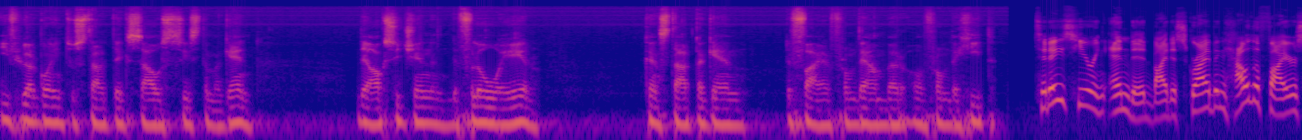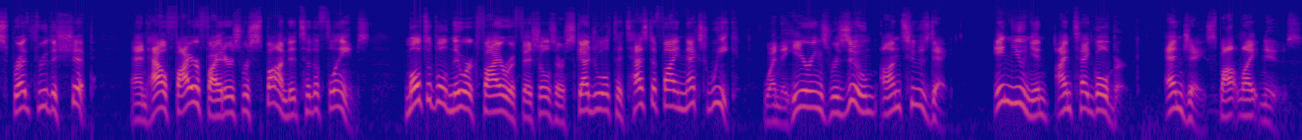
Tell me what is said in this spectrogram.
if you are going to start the exhaust system again, the oxygen and the flow of air can start again the fire from the amber or from the heat. Today's hearing ended by describing how the fire spread through the ship and how firefighters responded to the flames. Multiple Newark fire officials are scheduled to testify next week when the hearings resume on Tuesday. In Union, I'm Ted Goldberg, NJ Spotlight News.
